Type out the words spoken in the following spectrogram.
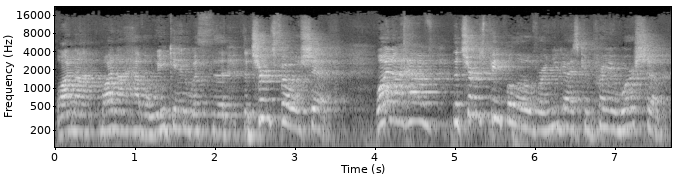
Why not, why not have a weekend with the, the church fellowship? Why not have the church people over and you guys can pray and worship?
